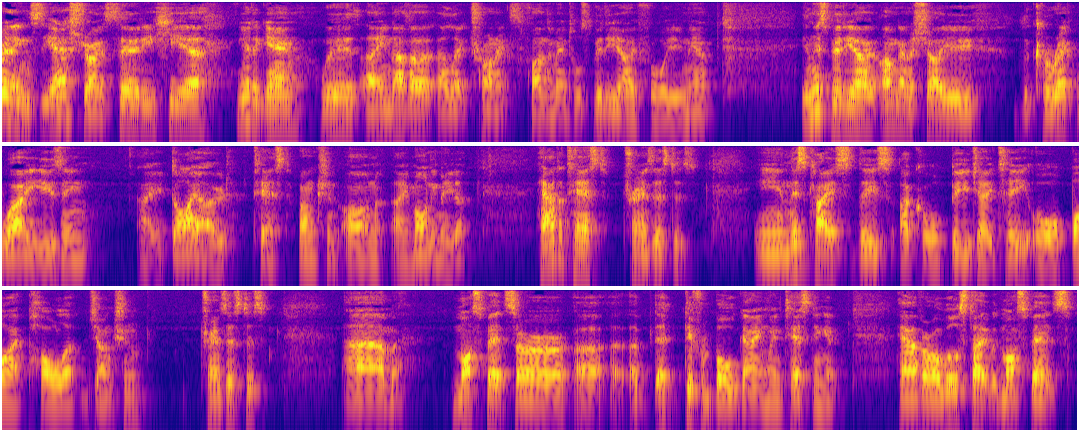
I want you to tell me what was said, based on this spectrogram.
Greetings, the Astro 30 here, yet again with another electronics fundamentals video for you. Now, in this video I'm going to show you the correct way using a diode test function on a multimeter, how to test transistors. In this case, these are called BJT or bipolar junction transistors. Um, MOSFETs are a, a, a, different ball game when testing it. However, I will state with MOSFETs,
